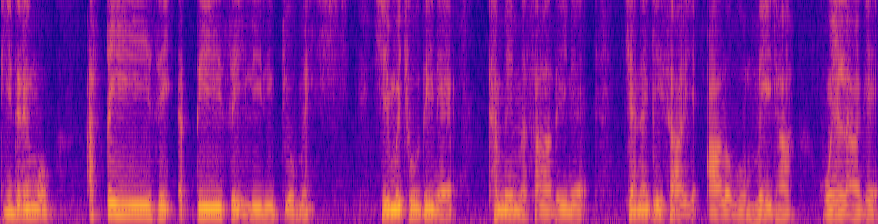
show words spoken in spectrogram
ဒီတဲ့ရင်ကိုအသေးစိတ်အသေးစိတ်လေးတွေပြောမယ်။ရေမချိုးသေးနဲ့ထမင်းမစားသေးနဲ့ကျန်တဲ့ကိစ္စတွေအားလုံးကိုမေ့ထားဝင်လာခဲ့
